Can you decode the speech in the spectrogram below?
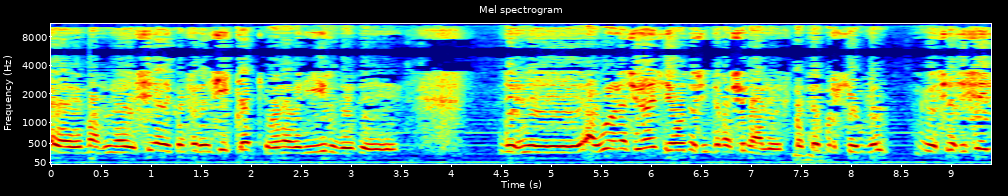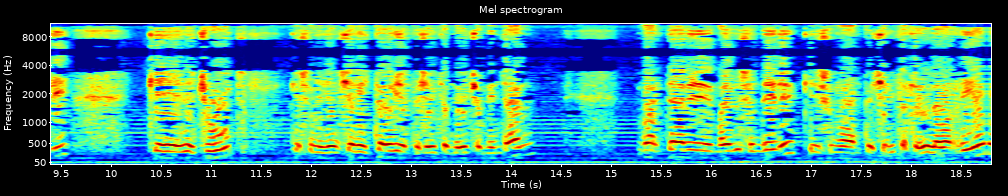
eh, más de una decena de conferencistas que van a venir desde, desde algunos nacionales y otros internacionales. Va a estar, por ejemplo, Graciela Ciceli, que es de Chubut, que es una licenciada en Historia, especialista en Derecho Ambiental. Va a estar eh, María Luz que es una especialista en la barría,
